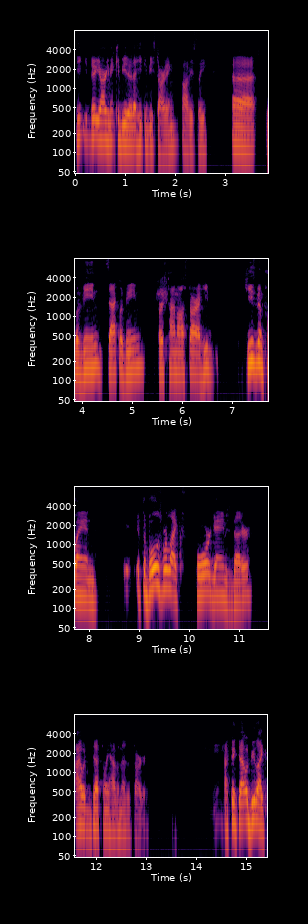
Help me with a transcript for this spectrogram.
he, the argument could be there that he could be starting, obviously. Uh, LaVine, Zach LaVine, first time All Star. He he's been playing. If the Bulls were like four games better, I would definitely have him as a starter. I think that would be like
